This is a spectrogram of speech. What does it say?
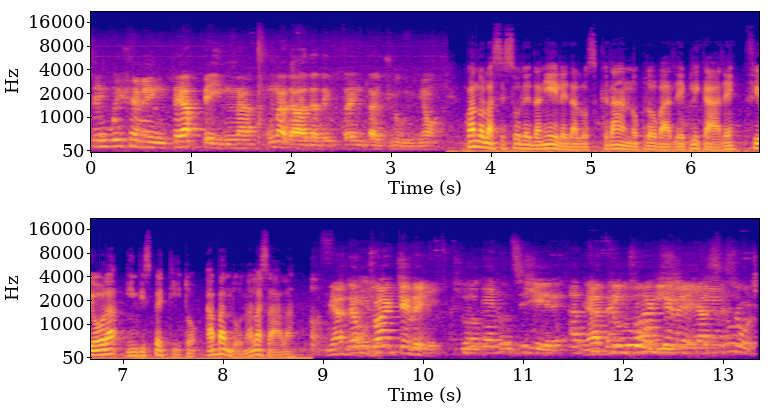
semplicemente a penna una data del 30 giugno Quando l'assessore Daniele dallo scranno prova a replicare, Fiola, indispettito, abbandona la sala. mi ha deluso anche lei Consigliere, Mi ha deluso anche lei, assessore.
